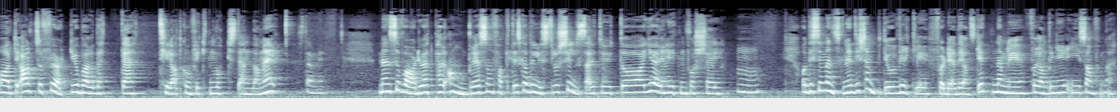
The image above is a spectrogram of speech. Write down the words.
Og alt i alt så førte jo bare dette til at konflikten vokste enda mer. Stemmer. Men så var det jo et par andre som faktisk hadde lyst til å skille seg litt ut og gjøre en liten forskjell. Mm. Og disse menneskene de kjempet jo virkelig for det de ønsket, nemlig forandringer i samfunnet.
